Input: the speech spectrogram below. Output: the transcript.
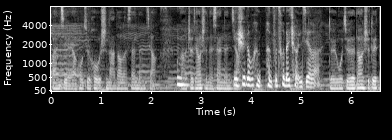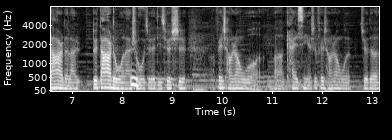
环节，然后最后是拿到了三等奖，啊浙江省的三等奖，也是个很很不错的成绩了。对，我觉得当时对大二的来对大二的我来说，我觉得的确是非常让我呃开心，也是非常让我觉得。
